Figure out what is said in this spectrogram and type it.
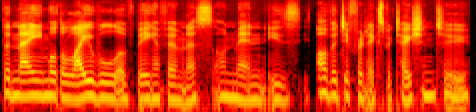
the name or the label of being a feminist on men is of a different expectation to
